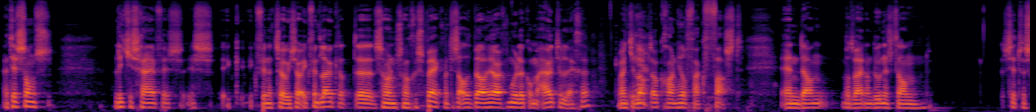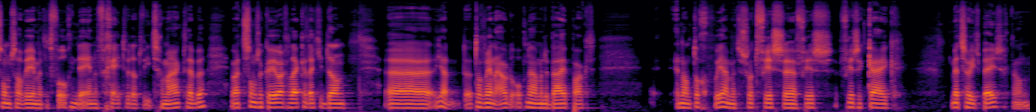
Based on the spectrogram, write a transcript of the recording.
Het is soms liedjes schrijven is, is ik, ik vind het sowieso, ik vind het leuk dat uh, zo'n zo'n gesprek, maar het is altijd wel heel erg moeilijk om uit te leggen, want je ja. loopt ook gewoon heel vaak vast. En dan, wat wij dan doen is dan zitten we soms alweer met het volgende idee en dan vergeten we dat we iets gemaakt hebben. Maar het is soms ook heel erg lekker dat je dan uh, ja, toch weer een oude opname erbij pakt en dan toch ja, met een soort frisse, fris, frisse kijk met zoiets bezig kan.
